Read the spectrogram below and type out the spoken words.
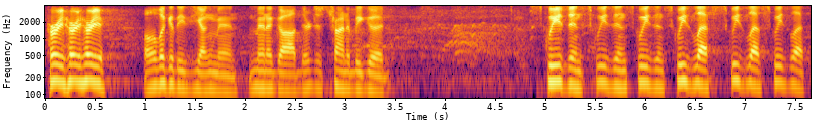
Hurry, hurry, hurry. Oh, look at these young men, men of God. They're just trying to be good. Squeeze in, squeeze in, squeeze in, squeeze left, squeeze left, squeeze left.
